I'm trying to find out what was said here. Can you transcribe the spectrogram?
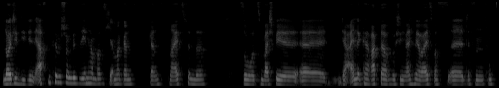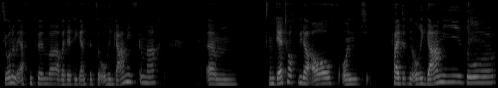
Leute, die den ersten Film schon gesehen haben, was ich immer ganz, ganz nice finde. So zum Beispiel äh, der eine Charakter, wo ich schon gar nicht mehr weiß, was äh, dessen Funktion im ersten Film war, aber der hat die ganze Zeit so Origamis gemacht. Ähm, und der taucht wieder auf und faltet ein Origami so.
